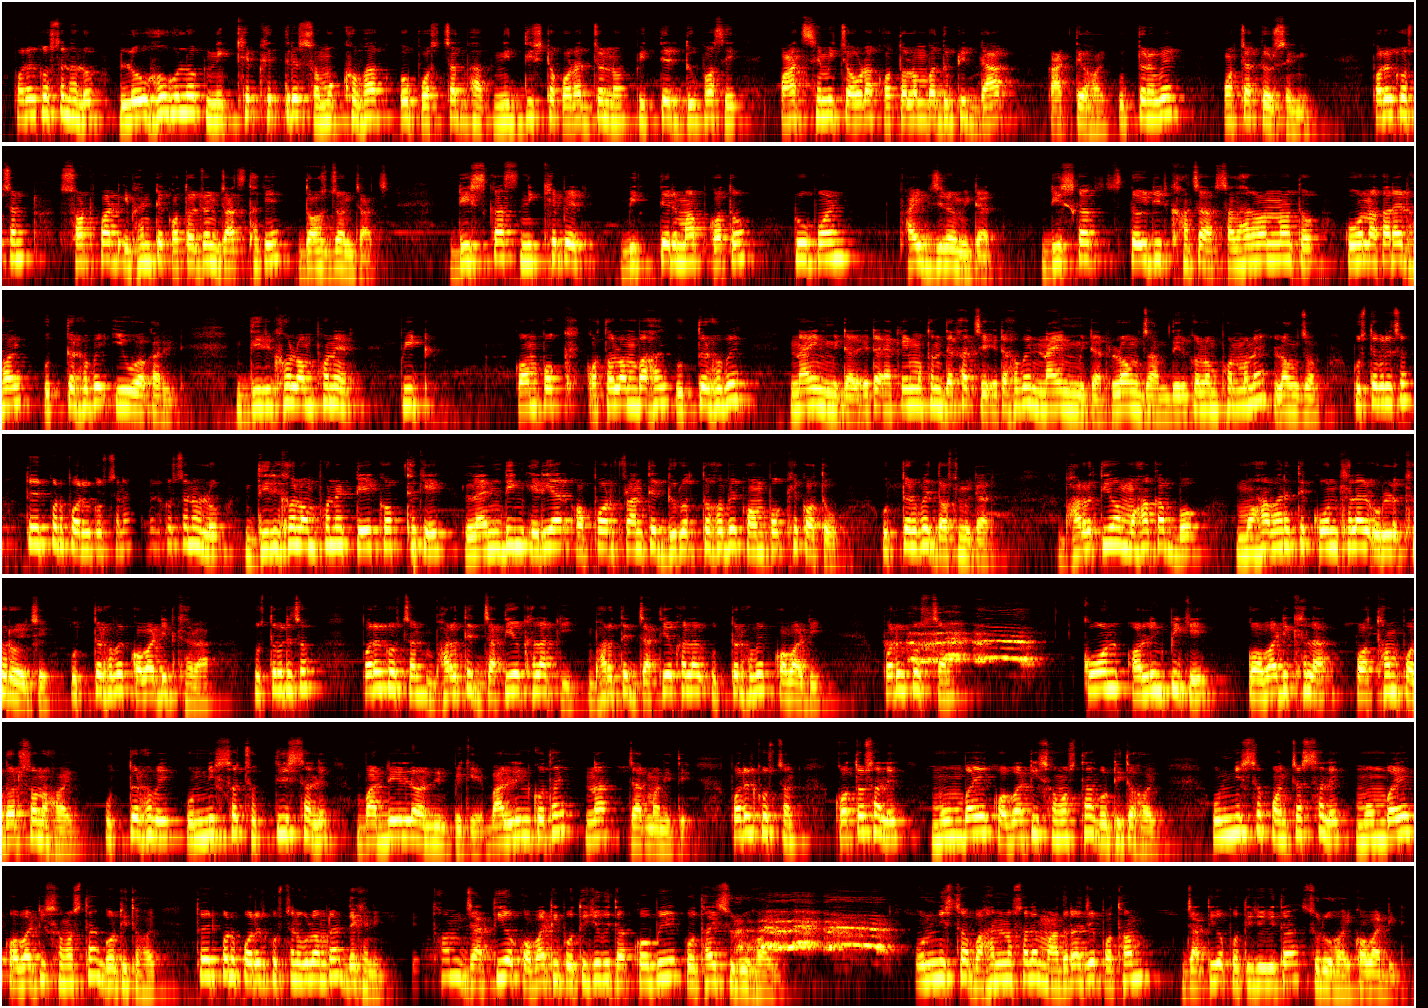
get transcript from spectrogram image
পরের কোশ্চেন হলো, লৌহগোলক নিক্ষেপ ক্ষেত্রের সম্মুখভাগ ও পশ্চাৎভাগ নির্দিষ্ট করার জন্য বৃত্তের দুপাশে পাঁচ সেমি চওড়া কত লম্বা দুটি ডাক কাটতে হয়? উত্তর হবে পঁচাত্তর সেমি। পরের কোশ্চেন শর্টপাট ইভেন্টে কতজন জাজ থাকে? দশজন জাজ ডিসকাস নিক্ষেপের বৃত্তের মাপ কত? Two point five zero meter discus তৈরির খাঁচা সাধারণত কোন আকারের হয়? উত্তর হবে ইউ আকারের। দীর্ঘ লম্ফনের পিঠ কমপক্ষে কত লম্বা হয়? উত্তর হবে নাইন মিটার এটা একের মতন দেখাচ্ছে, এটা হবে নাইন মিটার লং জাম্প দীর্ঘ লম্ফন মানে লং জাম্প বুঝতে পেরেছ? তো এরপর পরের কোশ্চেনে পরের কোশ্চেন হলো, দীর্ঘ লম্ফনের টেক অফ থেকে ল্যান্ডিং এরিয়ার অপর প্রান্তের দূরত্ব হবে কমপক্ষে কত? উত্তর হবে দশ মিটার ভারতীয় মহাকাব্য মহাভারতে কোন খেলার উল্লেখ রয়েছে? উত্তর হবে কবাডির খেলা। বুঝতে পেরেছ? পরের কোশ্চেন ভারতের জাতীয় খেলা কি? ভারতের জাতীয় খেলার উত্তর হবে কবাডি। পরের কোশ্চেন কোন অলিম্পিকে কবাডি খেলা প্রথম প্রদর্শন হয়। উত্তর হবে উনিশশো ছত্রিশ সালে বার্লিন অলিম্পিকে। বার্লিন কোথায়? না, জার্মানিতে। পরের কোশ্চেন কত সালে মুম্বাইয়ে কবাডি সংস্থা গঠিত হয়? উনিশশো পঞ্চাশ সালে মুম্বাইয়ে কবাডি সংস্থা গঠিত হয়। তো এরপর পরের কোশ্চেনগুলো আমরা দেখে নিই। প্রথম জাতীয় কবাডি প্রতিযোগিতা কবে কোথায় শুরু হয়? উনিশশো সালে মাদ্রাজে প্রথম জাতীয় প্রতিযোগিতা শুরু হয় কবাডির।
